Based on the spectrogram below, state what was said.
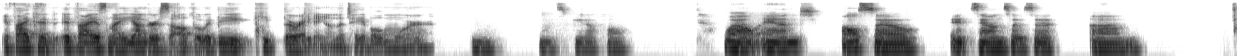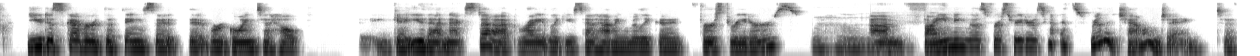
if I could advise my younger self, it would be keep the writing on the table more. Mm, that's beautiful. Well, and also it sounds as if um, you discovered the things that that were going to help get you that next step, right? Like you said, having really good first readers, mm-hmm. um, finding those first readers. Yeah, it's really challenging to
